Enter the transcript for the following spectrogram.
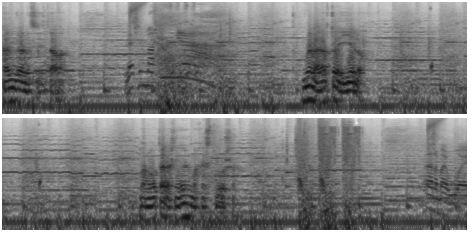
Jaime lo necesitaba. Un lagarto de hielo. Marmota la señora es majestuosa. Out of my way.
